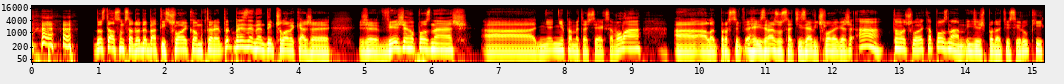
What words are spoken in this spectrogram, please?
Dostal som sa do debaty s človekom, ktoré pr- presne ten typ človeka, že, že vieš, že ho poznáš a ne, nepamätáš si, jak sa volá, a, ale proste, hej, zrazu sa ti zjaví človek a že a, toho človeka poznám, ideš, podáte si ruky,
